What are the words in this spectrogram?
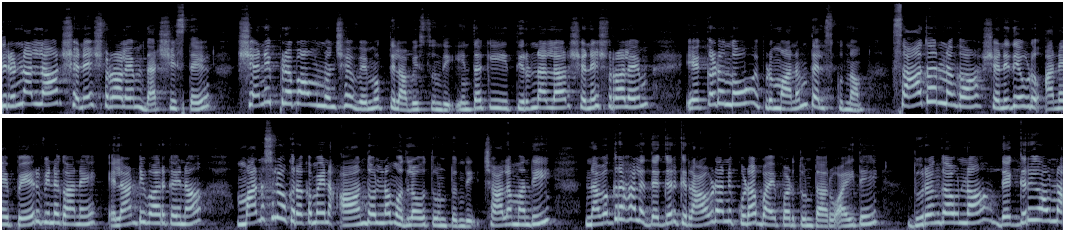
తిరునల్లార్ శనేశ్వరాలయం దర్శిస్తే శని ప్రభావం నుంచే విముక్తి లభిస్తుంది. ఇంతకీ తిరునల్లార్ శనేశ్వరాలయం ఎక్కడుందో ఇప్పుడు మనం తెలుసుకుందాం. సాధారణంగా శనిదేవుడు అనే పేరు వినగానే ఎలాంటి వారికైనా మనసులో ఒక రకమైన ఆందోళన మొదలవుతుంటుంది. చాలామంది నవగ్రహాల దగ్గరికి రావడానికి కూడా భయపడుతుంటారు. అయితే దూరంగా ఉన్న దగ్గరగా ఉన్న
